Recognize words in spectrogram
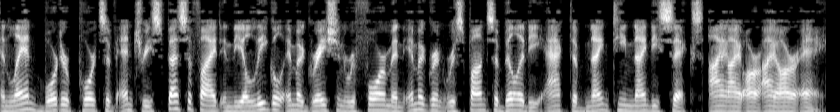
and land border ports of entry specified in the Illegal Immigration Reform and Immigrant Responsibility Act of 1996 IIRIRA.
